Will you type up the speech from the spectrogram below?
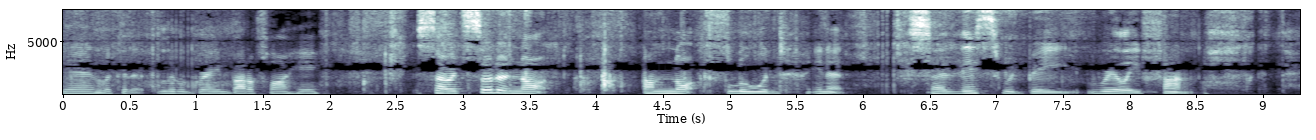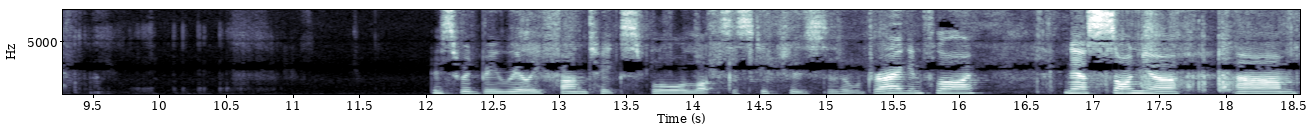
Yeah, look at it, little green butterfly here. So it's sort of not, I'm not fluid in it. So this would be really fun. Oh, look at that. This would be really fun to explore lots of stitches. Little dragonfly. Now Sonya, um,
